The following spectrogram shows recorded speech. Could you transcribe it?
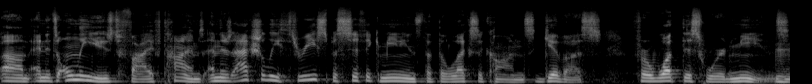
Um, and it's only used five times. And there's actually three specific meanings that the lexicons give us for what this word means.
